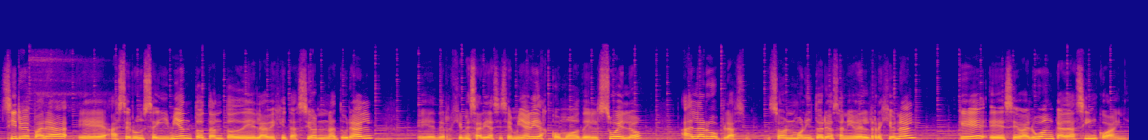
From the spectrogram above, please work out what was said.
Sirve para eh, hacer un seguimiento tanto de la vegetación natural, eh, de regiones áridas y semiáridas, como del suelo, a largo plazo. Son monitoreos a nivel regional que eh, se evalúan cada cinco años.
